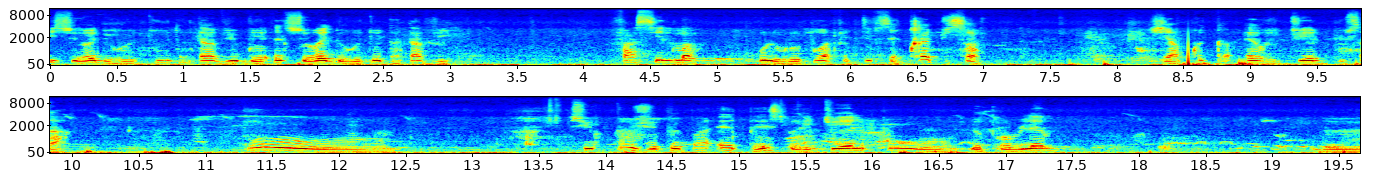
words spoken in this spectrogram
Il serait de retour dans ta vie ou bien elle serait de retour dans ta vie. Facilement, pour le retour affectif, c'est très puissant j'ai appris un rituel pour ça. Pour... Surtout, je peux pas être spirituel pour le problème de...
